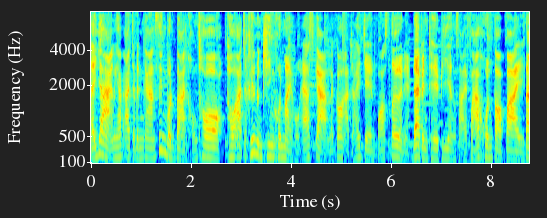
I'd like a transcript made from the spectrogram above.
ลาย ๆ อย่างนะครับ อาจจะเป็นการสิ้นบทบาทของทอ ทออาจจะขึ้นเป็นคิงคนใหม่ของแอสการ์ดแล้วก็อาจจะให้เจนฟอสเตอร์เนี่ย ได้เป็นเทพีแห่งสายฟ้าคนต่อไป แต่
